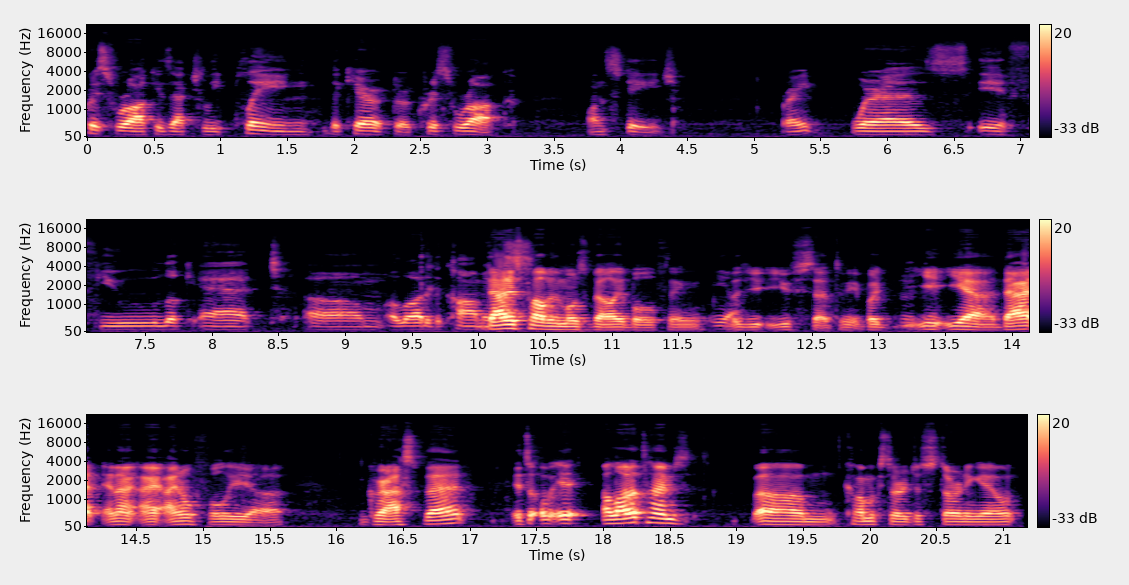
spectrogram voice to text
Chris Rock is actually playing the character Chris Rock on stage, right? Whereas if you look at um, a lot of the comics, That is probably the most valuable thing Yeah. that you, you've said to me. But y- yeah, that and I, I, I don't fully uh, grasp that. It's it, a lot of times um, comics that are just starting out,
